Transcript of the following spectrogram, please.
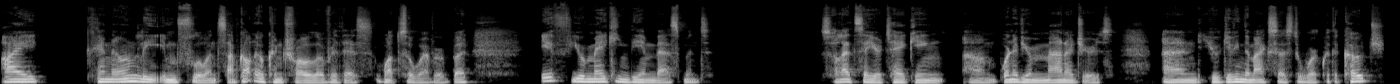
I can only influence. I've got no control over this whatsoever. But if you're making the investment, so let's say you're taking um, one of your managers and you're giving them access to work with a coach.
